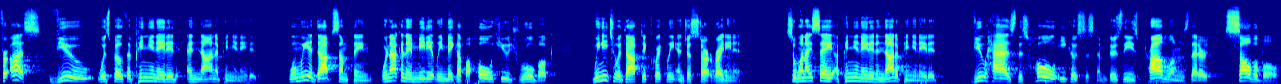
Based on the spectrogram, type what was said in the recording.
For us, Vue was both opinionated and non-opinionated. When we adopt something, we're not going to immediately make up a whole huge rule book. We need to adopt it quickly and just start writing it. So when I say opinionated and not opinionated, Vue has this whole ecosystem. There's these problems that are solvable.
